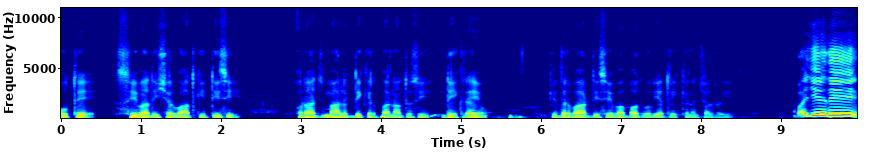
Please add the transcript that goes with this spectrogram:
ਉੱਥੇ ਸੇਵਾ ਦੀ ਸ਼ੁਰੂਆਤ ਕੀਤੀ ਸੀ। ਔਰ ਅੱਜ ਮਾਲਕ ਦੀ ਕਿਰਪਾ ਨਾਲ ਤੁਸੀਂ ਦੇਖ ਰਹੇ ਹੋ ਕਿ ਦਰਬਾਰ ਦੀ ਸੇਵਾ ਬਹੁਤ ਵਧੀਆ ਤਰੀਕੇ ਨਾਲ ਚੱਲ ਰਹੀ ਹੈ। ਭਾਈ ਜੀ ਇਹਦੀ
